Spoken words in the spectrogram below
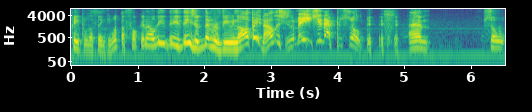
People are thinking, "What the fucking hell? These, these are they're reviewing Hobbit now. This is an amazing episode." um, so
